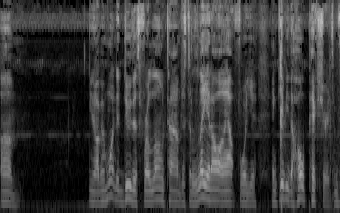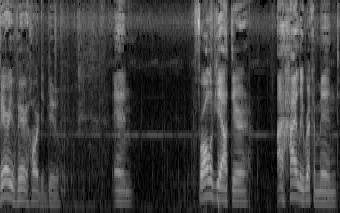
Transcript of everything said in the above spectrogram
Um, you know, I've been wanting to do this for a long time just to lay it all out for you and give you the whole picture. It's very, very hard to do. And for all of you out there, I highly recommend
